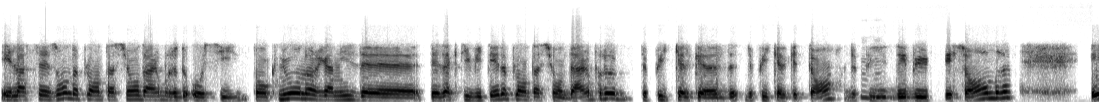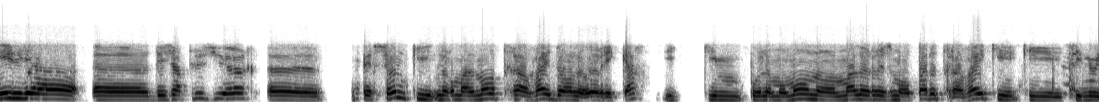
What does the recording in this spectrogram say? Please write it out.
et la saison de plantation d'arbres aussi. Donc, nous, on organise des, des activités de plantation d'arbres depuis quelques, depuis quelques temps, depuis mhm. début décembre. Et il y a euh, déjà plusieurs euh, personnes qui, normalement, travaillent dans le HORECA, qui, pour le moment, n'ont malheureusement pas de travail qui, qui, qui, nous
